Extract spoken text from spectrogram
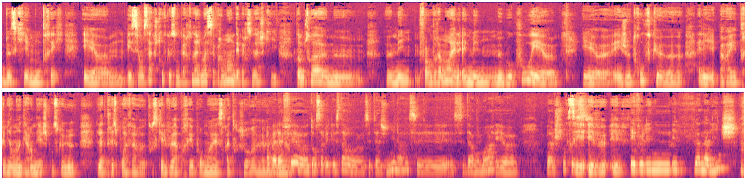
de ce qui est montré et, et c'est en ça que je trouve que son personnage moi c'est vraiment un des personnages qui comme toi me enfin vraiment elle, elle m'émeut beaucoup et, euh, et, je trouve que euh, elle est pareil très bien incarnée. Je pense que l'actrice pourra faire euh, tout ce qu'elle veut après. Pour moi, elle sera toujours. ah bah elle a fait Danse avec les stars aux États-Unis là ces, ces, derniers mois et bah, je trouve que c'est Eve, Evelyn Evana Lynch. Hum.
